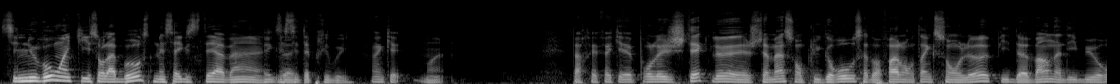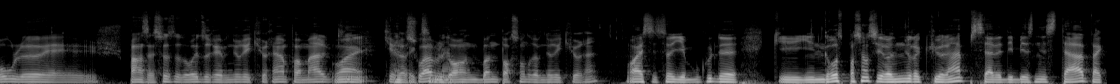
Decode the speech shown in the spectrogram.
c'est nouveau hein, qui est sur la bourse, mais ça existait avant. mais Exact. C'était privé. Ok. Ouais. Parfait. Fait que pour Logitech, là, justement, ils sont plus gros, ça doit faire longtemps qu'ils sont là. Puis de vendre à des bureaux, là, euh, je pense à ça, ça doit être du revenu récurrent pas mal qui, Ouais, qui reçoivent. Il doit effectivement. avoir une bonne portion de revenus récurrents. Ouais, c'est ça. Il y a beaucoup de. qui- Il y a une grosse portion de ces revenus récurrents, puis ça avait des business stables. Fait que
